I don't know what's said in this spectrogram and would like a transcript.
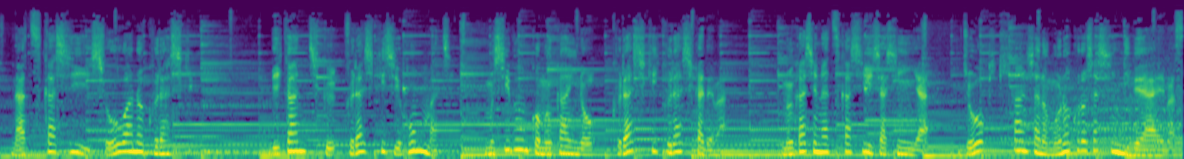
懐かしい昭和の倉敷美観地区倉敷市本町虫文庫向かいの「倉敷倉歯科」では昔懐かしい写真や蒸気機関車のモノクロ写真に出会えます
